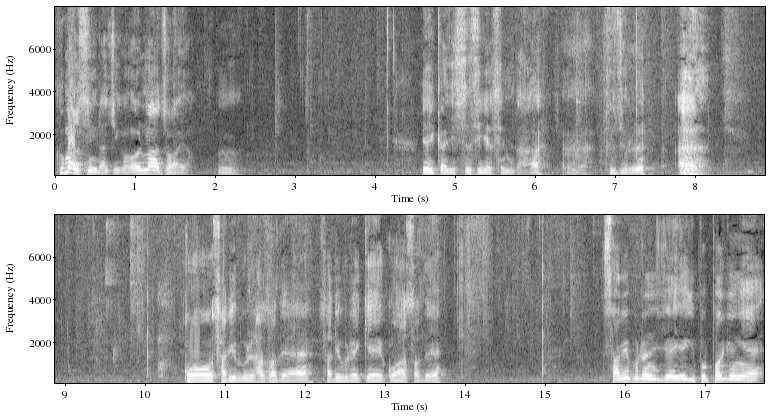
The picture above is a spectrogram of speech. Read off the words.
그 말씀이라 지금 얼마나 좋아요. 음. 여기까지 쓰시겠습니다. 어, 두 줄. 고 사리불 하사대 사리불에게 고하사대 사리불은 이제 여기 법화경에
